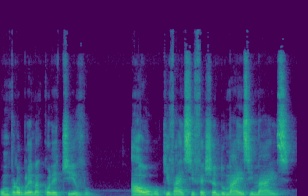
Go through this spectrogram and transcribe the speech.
um problema coletivo, algo que vai se fechando mais e mais,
